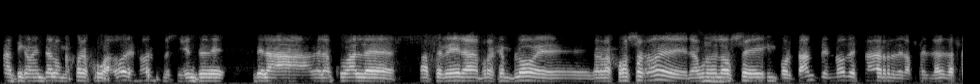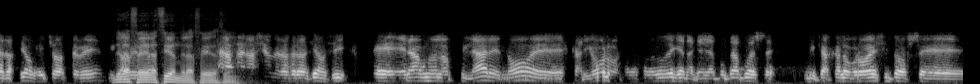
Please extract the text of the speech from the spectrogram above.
prácticamente a los mejores jugadores, ¿no? El presidente de, de la, de la actual eh, ACB era, por ejemplo, eh, Garbajosa, ¿no? Era uno de los eh, importantes, ¿no? De estar de la, de la federación, he dicho ACB. en mi De la federación, de la federación. de la federación, sí. Eh, era uno de los pilares, ¿no? Eh, Escariolo, hablando de que en aquella época, pues, eh, Unicaja logró éxitos eh,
